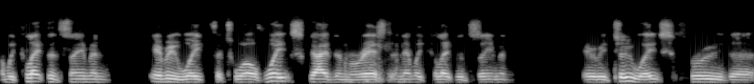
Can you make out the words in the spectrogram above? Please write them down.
and we collected semen every week for 12 weeks, gave them a rest, and then we collected semen every two weeks through the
